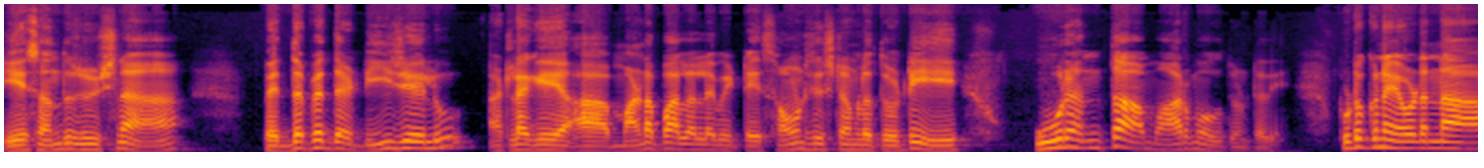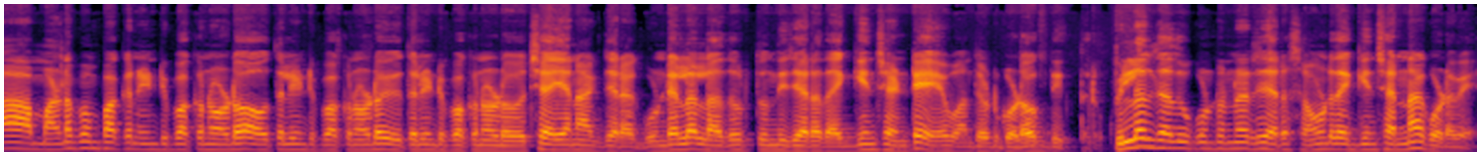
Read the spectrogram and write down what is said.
ఏ సందు చూసినా పెద్ద పెద్ద డీజేలు అట్లాగే ఆ మండపాలలో పెట్టే సౌండ్ సిస్టంలతోటి ఊరంతా మారుమోగుతుంటుంది. పుట్టుకున్న ఎవడన్నా ఆ మండపం పక్కన ఇంటి పక్కనోడో అవతల ఇంటి పక్కనోడో యువతల ఇంటి పక్కనోడో వచ్చి అయ్యా నాకు జర గుండెలలో అదురుతుంది జర తగ్గించంటే వంతోటి గొడవకు దిగుతారు. పిల్లలు చదువుకుంటున్నారు జర సౌండ్ తగ్గించన్నా గొడవే.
